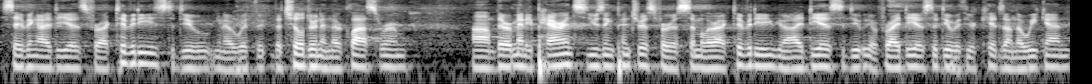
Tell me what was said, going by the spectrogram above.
saving ideas for activities to do you know, with the, the children in their classroom. Um, there are many parents using Pinterest for a similar activity, you know, ideas to do, you know, for ideas to do with your kids on the weekend.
